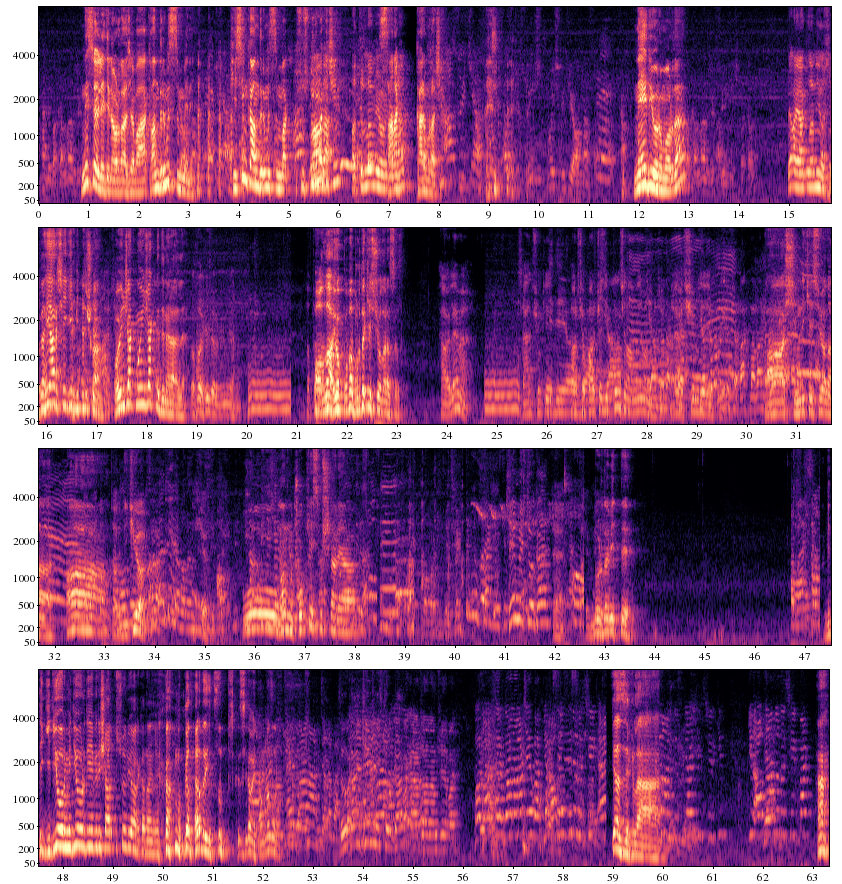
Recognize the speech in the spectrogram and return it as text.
Hadi bakalım azıcık. Ne söyledin orada acaba? Kandırmışsın beni. Kesin kandırmışsın bak. Susturmak için Hatırlamıyorum sana inan. karı bulacağım. Al su iç ya. Azıcık su iç. Bu iş bitiyor ondan sonra. Ne diyorum orada? Ve ayaklanıyorsun. Ve her şey gibi bitti şu an. Oyuncak mı oyuncak dedin herhalde. Olabilir bilmiyorum. Hatırlamıyorum. Allah yok baba burada kesiyorlar asıl. Ha öyle mi? Sen çünkü parça parça gittiğin için anlayamadın. onu. Evet şimdi yapıyor. Bak Aa şimdi kesiyorlar. Aa. Tabii dikiyor. Dikiyor. Oo lan bu çok kesmişler ya. Kimmiş Tuğkan? Evet. Şimdi Burada bitti. Bir de gidiyor mu diyor diye biri şarkı söylüyor arkadan ya. Bu kadar da insan psikolojisiyle oynanmaz mı? Tuğkan kimmiş Tuğkan? Erdoğan amcaya bak. Bak bak Erdoğan amcaya bak. Ya ablasına da nesin? çek. Yazık lan. Erdoğan kız gel gir içeri gir. Gir ablamla da çek bak. Hah.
